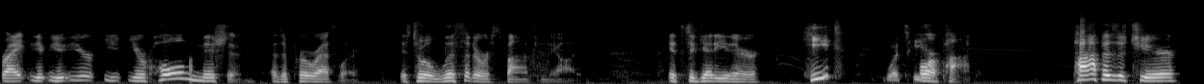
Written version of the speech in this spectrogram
right? Your your, your whole mission as a pro wrestler is to elicit a response from the audience. It's to get either heat What's he? or a pop. Pop is a cheer,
